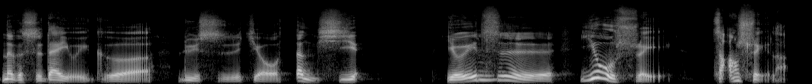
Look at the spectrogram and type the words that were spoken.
那个时代，有一个律师叫邓锡，有一次右水。涨水了，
